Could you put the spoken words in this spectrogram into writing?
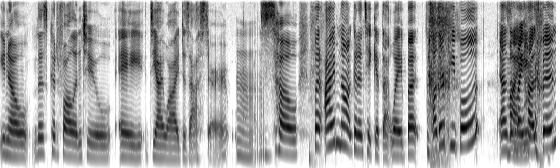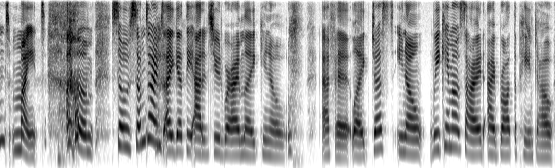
you know, this could fall into a DIY disaster. Mm. So, but I'm not going to take it that way, but other people as in my husband might. Um, so sometimes I get the attitude where I'm like, you know, F it. Like, just, you know, we came outside. I brought the paint out.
